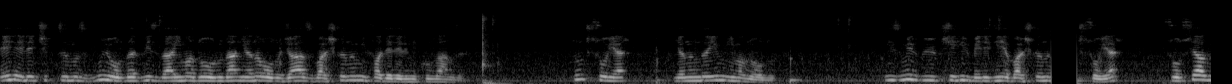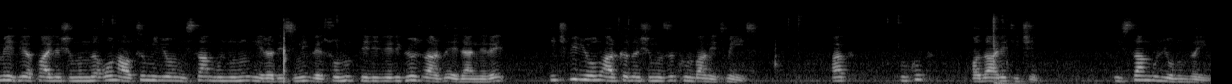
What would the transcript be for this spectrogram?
El ele çıktığımız bu yolda biz daima doğrudan yana olacağız başkanım ifadelerini kullandı. Tunç Soyer, yanındayım İmamoğlu. İzmir Büyükşehir Belediye Başkanı Tunç Soyer, sosyal medya paylaşımında 16 milyon İstanbullunun iradesini ve somut delilleri göz ardı edenlere, hiçbir yol arkadaşımızı kurban etmeyiz. Hak, hukuk, adalet için. İstanbul yolundayım.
